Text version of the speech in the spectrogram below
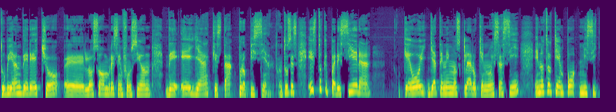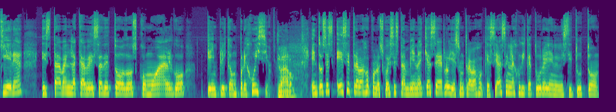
tuvieran derecho eh, los hombres en función de ella que está propiciando. Entonces, esto que pareciera que hoy ya tenemos claro que no es así, en otro tiempo ni siquiera estaba en la cabeza de todos como algo que implica un prejuicio. Claro. Entonces, ese trabajo con los jueces también hay que hacerlo y es un trabajo que se hace en la judicatura y en el Instituto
